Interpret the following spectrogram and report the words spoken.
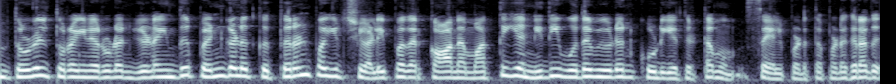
தொழில்துறையினருடன் இணைந்து பெண்களுக்கு திறன் பயிற்சி அளிப்பதற்கான மத்திய நிதி உதவியுடன் கூடிய திட்டமும் செயல்படுத்தப்படுகிறது.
